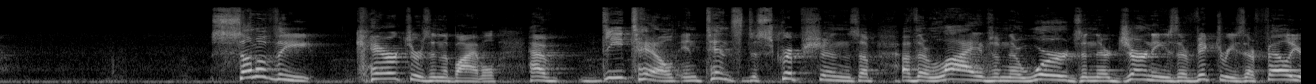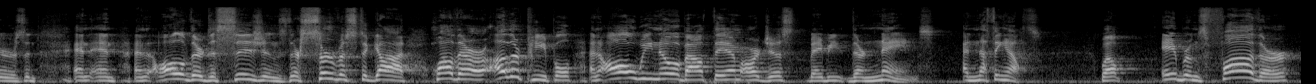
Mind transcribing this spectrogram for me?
some of the characters in the Bible have detailed, intense descriptions of, of their lives and their words and their journeys, their victories, their failures, and, and, and, and all of their decisions, their service to God, while there are other people, and all we know about them are just maybe their names and nothing else. Well, Abram's father,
